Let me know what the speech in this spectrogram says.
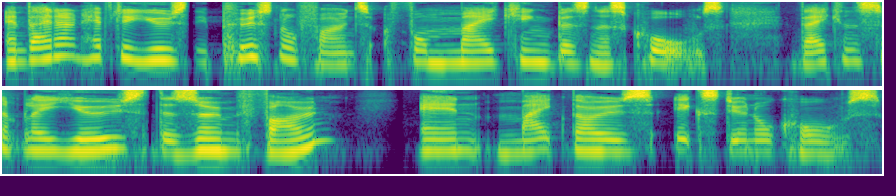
And they don't have to use their personal phones for making business calls. They can simply use the Zoom phone and make those external calls.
